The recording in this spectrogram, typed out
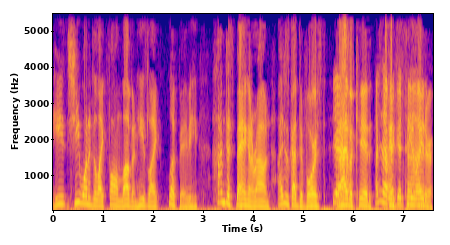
he she wanted to like fall in love and he's like look baby i'm just banging around i just got divorced and Yeah. i have a kid I'm just having a and good see you time." later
